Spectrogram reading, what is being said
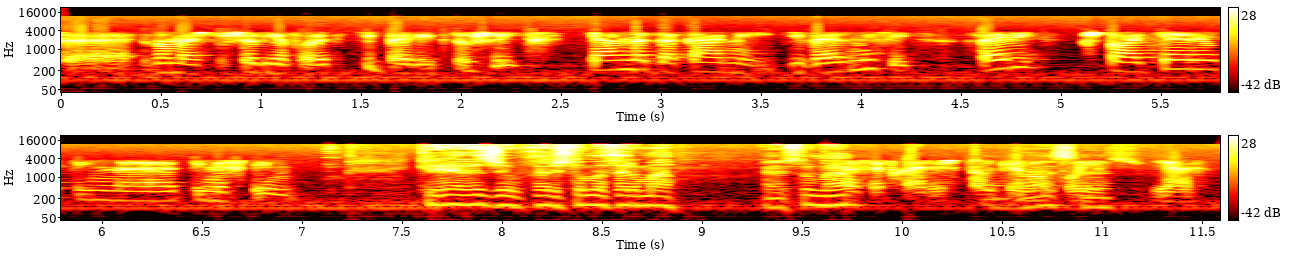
ε, δομές τους σε διαφορετική περίπτωση και αν δεν τα κάνει η κυβέρνηση φέρει στο ακέραιο την, ε, την ευθύνη. Κυρία Ρέτζο, ευχαριστούμε θερμά. Ευχαριστούμε. Σας ευχαριστώ και εγώ πολύ. Γεια σας.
